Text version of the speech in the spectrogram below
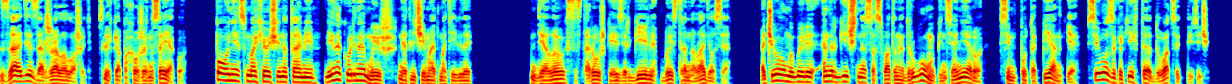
Сзади заржала лошадь, слегка похожая на Саяку. Пони, смахивающий нотами, и накуренная мышь, неотличимая от Матильды. Диалог со старушкой Зергиль быстро наладился, отчего мы были энергично сосватаны другому пенсионеру, Симпута Пьянке, всего за каких-то двадцать тысяч.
